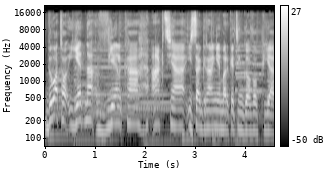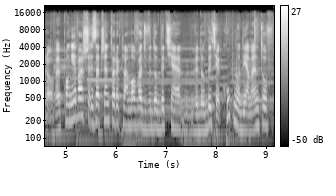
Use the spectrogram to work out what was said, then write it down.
Była to jedna wielka akcja i zagranie marketingowo-PR-owe, ponieważ zaczęto reklamować wydobycie, wydobycie kupno diamentów,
